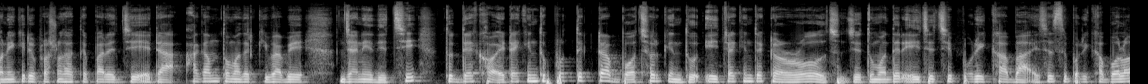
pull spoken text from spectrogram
অনেকেরই প্রশ্ন থাকতে পারে যে এটা আগাম তোমাদের কীভাবে জানিয়ে দিচ্ছি। তো দেখো, এটা কিন্তু প্রত্যেকটা বছর কিন্তু এটা কিন্তু একটা রোলস যে তোমাদের এইচএসসি পরীক্ষা বা এসএসসি পরীক্ষা বলো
